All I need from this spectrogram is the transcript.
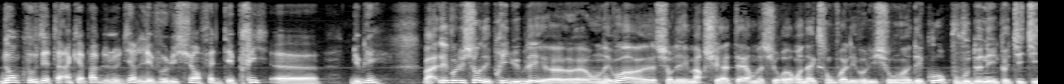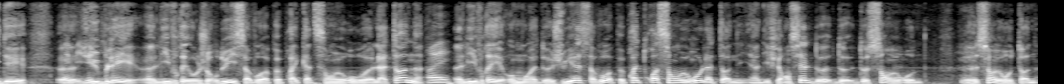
Donc vous êtes incapable de nous dire l'évolution en fait des prix euh, du blé. Bah, l'évolution des prix du blé, euh, on les voit euh, sur les marchés à terme, sur Euronext, on voit l'évolution des cours. Pour vous donner une petite idée, euh, mais du blé livré aujourd'hui, ça vaut à peu près 400 euros la tonne. Livré au mois de juillet, ça vaut à peu près 300 euros la tonne. Il y a un différentiel de, de, de 100 euros. euh, 100 euros tonne.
